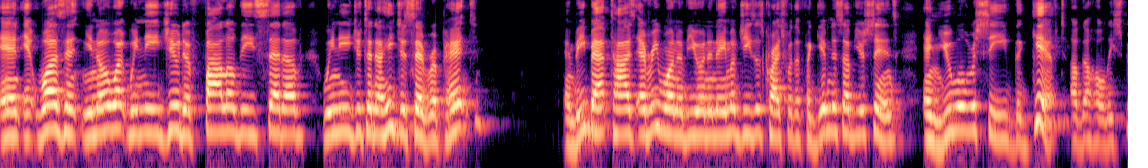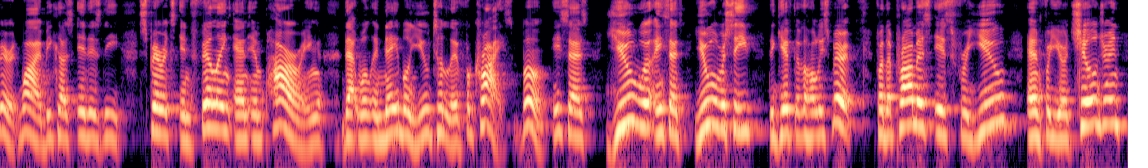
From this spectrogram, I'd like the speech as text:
And it wasn't, you know what, we need you to follow these set of, we need you to now. He just said, repent and be baptized, every one of you, in the name of Jesus Christ for the forgiveness of your sins, and you will receive the gift of the Holy Spirit. Why? Because it is the Spirit's infilling and empowering that will enable you to live for Christ. Boom. He says, you will, he says, you will receive the gift of the Holy Spirit. For the promise is for you and for your children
